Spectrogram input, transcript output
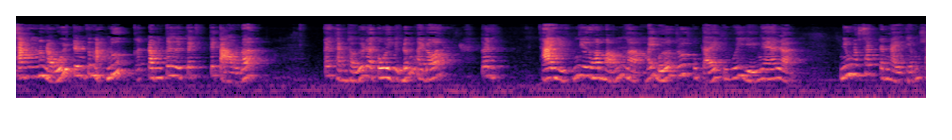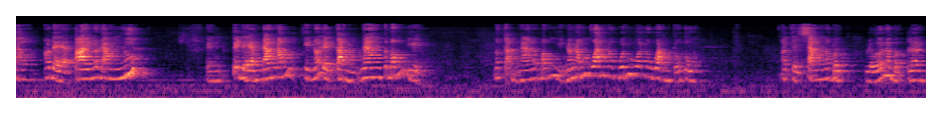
xăng nó nổi trên cái mặt nước trong cái cái cái tàu đó. Cái thành thử ra tôi thì đứng ngay đó. Cái thay vì cũng như hôm ổng mà mấy bữa trước tôi kể cho quý vị nghe là nếu nó sách trên này thì không sao. Nó đè tay nó đâm nước. Cái đèn đang nóng thì nó lại cầm ngang cái bóng gì nó cầm ngang nó bóng gì, nó nóng quá, nó quýnh quá, nó quăng chỗ tôi. Nó thì xăng, nó bực, lửa nó bực lên.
